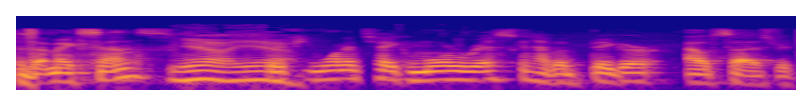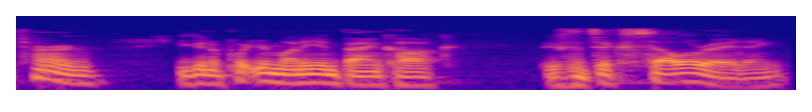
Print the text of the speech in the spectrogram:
Does that make sense? Yeah, yeah. if you want to take more risk and have a bigger outsized return, you're going to put your money in Bangkok because it's accelerating.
